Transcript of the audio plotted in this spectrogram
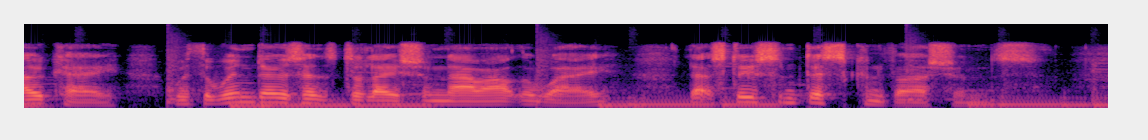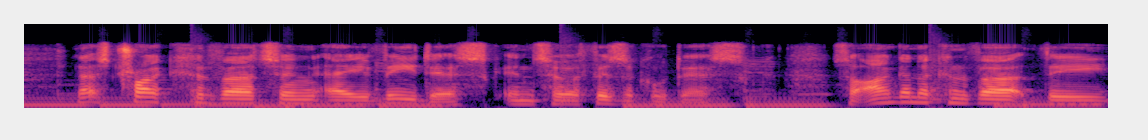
Okay, with the Windows installation now out the way, let's do some disk conversions. Let's try converting a V-disk into a physical disk. So I'm going to convert the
